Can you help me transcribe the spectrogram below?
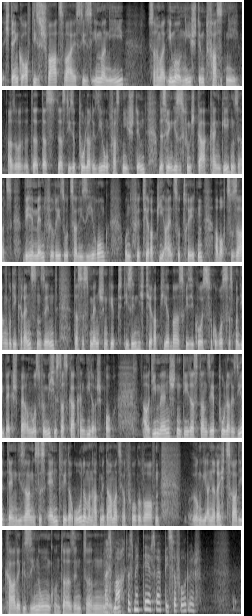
ich denke oft, dieses Schwarz-Weiß, dieses immer nie, ich sage mal, immer und nie stimmt fast nie. Also, dass, dass diese Polarisierung fast nie stimmt. Und deswegen ist es für mich gar kein Gegensatz, vehement für Resozialisierung und für Therapie einzutreten, aber auch zu sagen, wo die Grenzen sind, dass es Menschen gibt, die sind nicht therapierbar, das Risiko ist so groß, dass man die wegsperren muss. Für mich ist das gar kein Widerspruch. Aber die Menschen, die das dann sehr polarisiert denken, die sagen, es ist entweder oder, man hat mir damals ja vorgeworfen, irgendwie eine rechtsradikale Gesinnung und da sind dann. Was macht das mit dir, so etwas, so Vorwürfe?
